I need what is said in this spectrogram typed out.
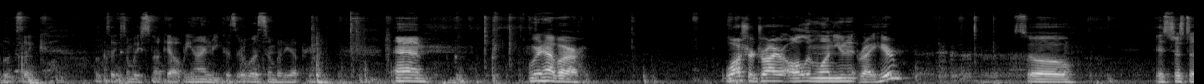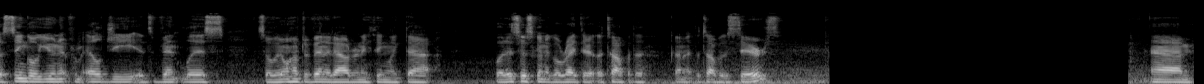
Looks like looks like somebody snuck out behind me because there was somebody up here. Um, we're gonna have our washer dryer all in one unit right here. So it's just a single unit from LG. It's ventless, so we don't have to vent it out or anything like that. But it's just gonna go right there at the top of the, kind of at the top of the stairs. Um,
